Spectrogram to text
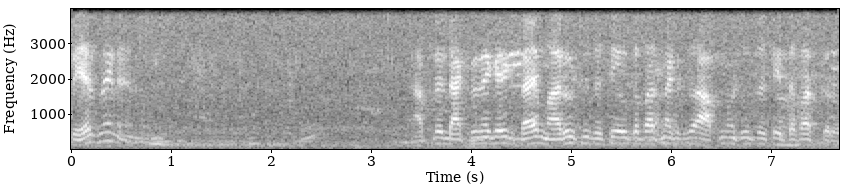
ભેજ નહીં ને. આપણે ડાક્ટર ને કહે સાહેબ, મારું શું થશે એવું તપાસ ના કરશો આપનું શું થશે તપાસ કરો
